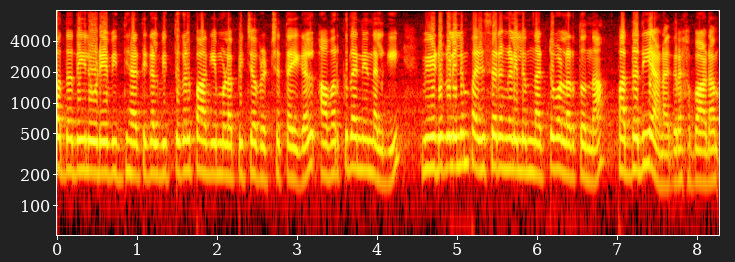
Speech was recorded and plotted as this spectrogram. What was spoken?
പദ്ധതിയിലൂടെ വിദ്യാർത്ഥികൾ വിത്തുകൾ പാകി മുളപ്പിച്ച വൃക്ഷത്തൈകൾ അവർക്ക് തന്നെ നൽകി വീടുകളിലും പരിസരങ്ങളിലും നട്ടുവളർത്തുന്ന പദ്ധതിയാണ് ഗൃഹപാഠം.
